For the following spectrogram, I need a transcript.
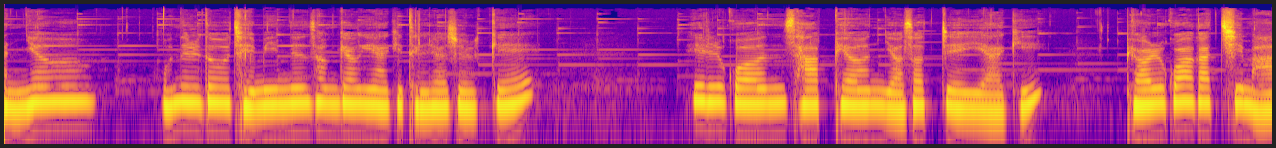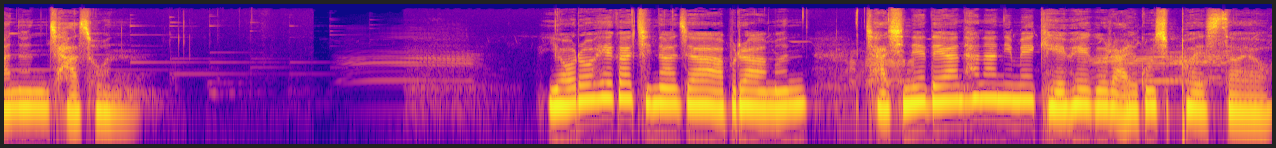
안녕. 오늘도 재미있는 성경 이야기 들려줄게. 1권 4편 여섯째 이야기. 별과 같이 많은 자손. 여러 해가 지나자 아브라함은 자신에 대한 하나님의 계획을 알고 싶어 했어요.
